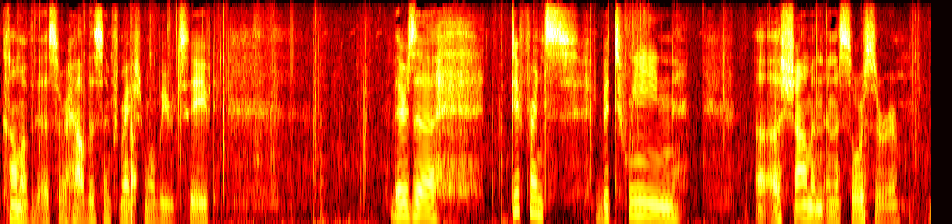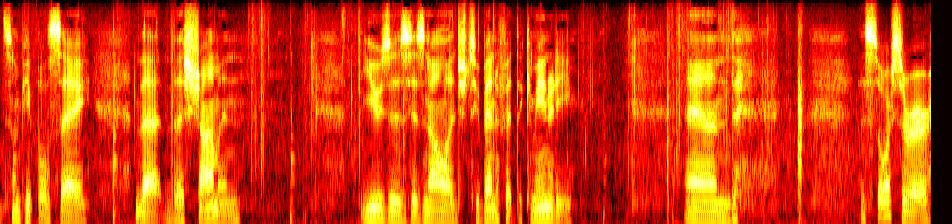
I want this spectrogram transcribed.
come of this or how this information will be received. There's a difference between a, shaman and a sorcerer. Some people say that the shaman uses his knowledge to benefit the community, and the sorcerer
